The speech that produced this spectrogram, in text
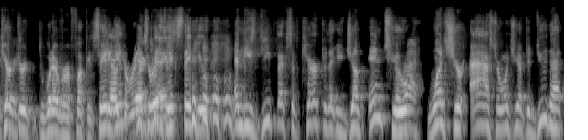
character whatever fucking say it again characteristics thank you and these defects of character that you jump into Correct. once you're asked or once you have to do that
